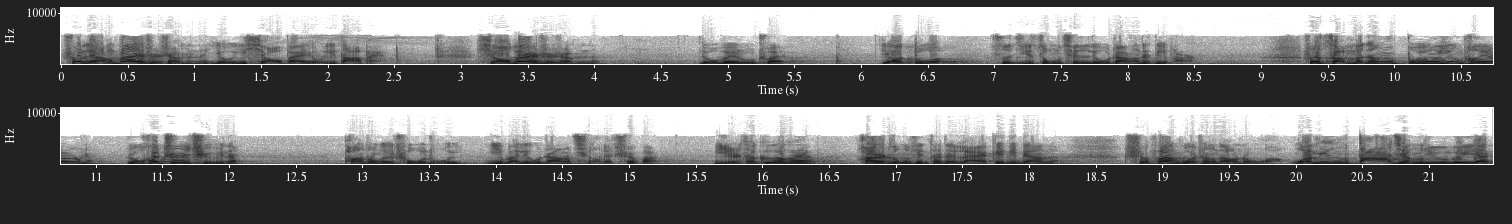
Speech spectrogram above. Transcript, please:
说两败是什么呢？有一小败，有一大败。小败是什么呢？刘备入川，要夺自己宗亲刘璋的地盘。说怎么能不用硬碰硬呢？如何智取呢？庞统给出个主意：你把刘璋请来吃饭，你是他哥哥呀，汉室宗亲他得来，给你面子。吃饭过程当中啊，我命大将军魏延，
